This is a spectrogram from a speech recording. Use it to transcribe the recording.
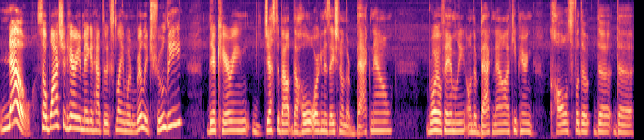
No. So why should Harry and Meghan have to explain when really truly they're carrying just about the whole organization on their back now? royal family on their back now. I keep hearing calls for the the the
